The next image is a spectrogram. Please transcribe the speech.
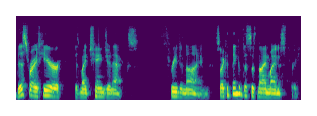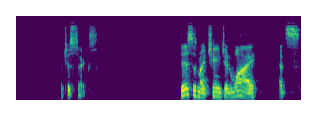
This right here is my change in x, 3 to 9. So I could think of this as 9 minus 3 which is 6. This is my change in y, that's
